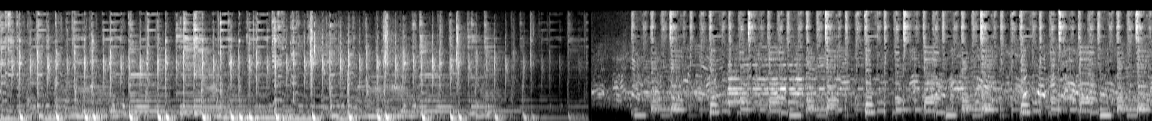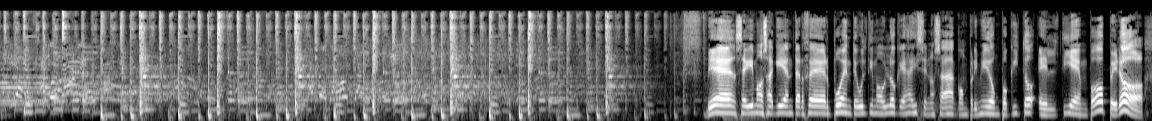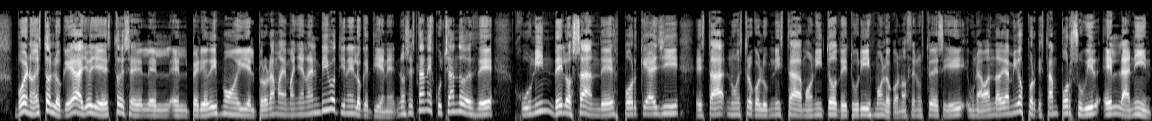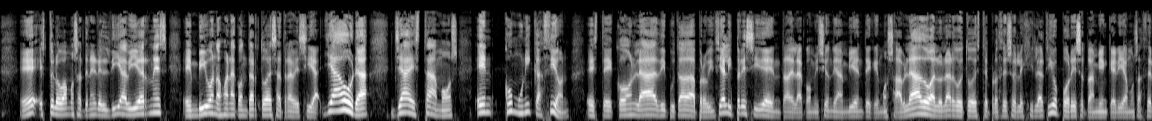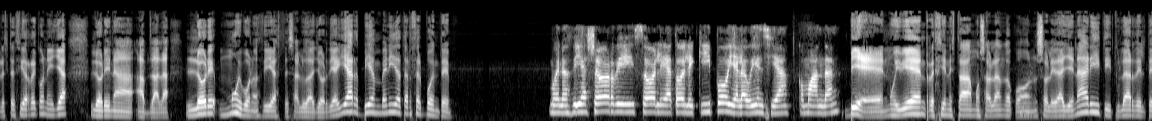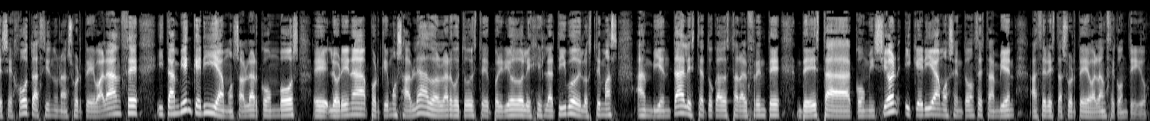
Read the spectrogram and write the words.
Bien, seguimos aquí en tercer puente, último bloque. Ahí se nos ha comprimido un poquito el tiempo, pero bueno, esto es lo que hay. Oye, esto es el, periodismo y el programa de mañana en vivo, tiene lo que tiene. Nos están escuchando desde Junín de los Andes, porque allí está nuestro columnista monito de turismo, lo conocen ustedes y una banda de amigos, porque están por subir el Lanín. ¿eh? Esto lo vamos a tener el día viernes en vivo, nos van a contar toda esa travesía. Y ahora ya estamos en comunicación este, con la diputada provincial y presidenta de la Comisión de Ambiente que hemos hablado a lo largo de todo este proceso legislativo, por eso también queríamos hacer este cierre con ella, Lorena Abdala. Muy buenos días, te saluda Jordi Aguiar, bienvenida a Tercer Puente. Buenos días Jordi, Sole, a todo el equipo y a la audiencia. ¿Cómo andan? Bien, muy bien. Recién estábamos hablando con Soledad Llenari, titular del TSJ, haciendo una suerte de balance. Y también queríamos hablar con vos, eh, Lorena, porque hemos hablado a lo largo de todo este periodo legislativo de los temas ambientales. Te ha tocado estar al frente de esta comisión y queríamos entonces también hacer esta suerte de balance contigo.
